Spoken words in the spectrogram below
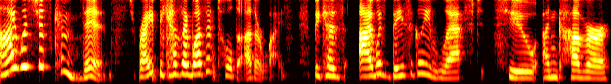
I was just convinced, right? Because I wasn't told otherwise. Because I was basically left to uncover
